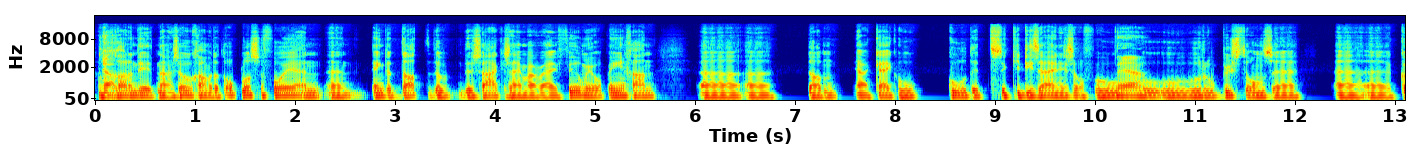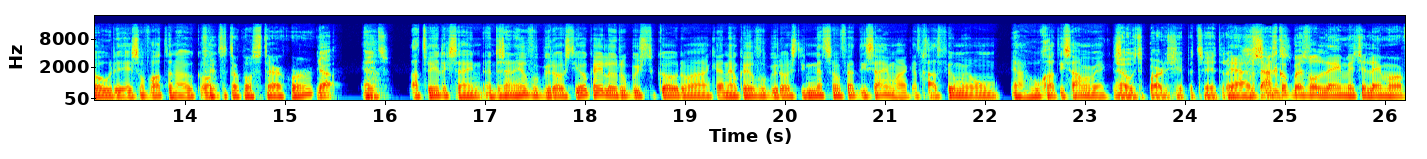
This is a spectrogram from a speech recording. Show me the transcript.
Gegarandeerd. Ja. Nou, zo gaan we dat oplossen voor je. En ik denk dat dat de, de zaken zijn waar wij veel meer op ingaan. Uh, dan ja, kijken hoe cool dit stukje design is. Of hoe, ja. hoe, hoe, hoe, robuust onze uh, code is of wat dan ook. Ik vind het ook wel sterk hoor. Ja, ja laten we eerlijk zijn. Er zijn heel veel bureaus die ook hele robuuste code maken. En ook heel veel bureaus die net zo'n vet design maken. Het gaat veel meer om, ja, hoe gaat die samenwerking? Ja, hoe is de partnership, et cetera. Ja, het is eigenlijk ook best wel leem dat je alleen maar,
